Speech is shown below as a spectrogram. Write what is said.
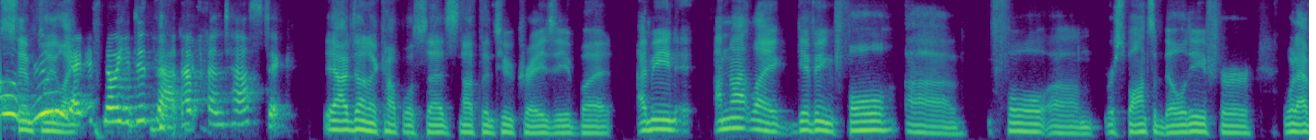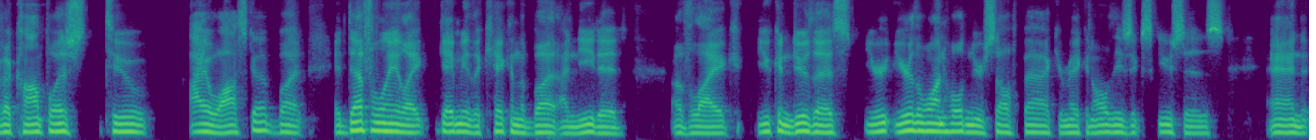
Oh, simply really? I like didn't know you did that. That's fantastic. Yeah, I've done a couple of sets, nothing too crazy, but I mean, I'm not like giving full uh full um responsibility for what I've accomplished to ayahuasca, but it definitely like gave me the kick in the butt I needed of like you can do this. You're you're the one holding yourself back. You're making all these excuses. And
